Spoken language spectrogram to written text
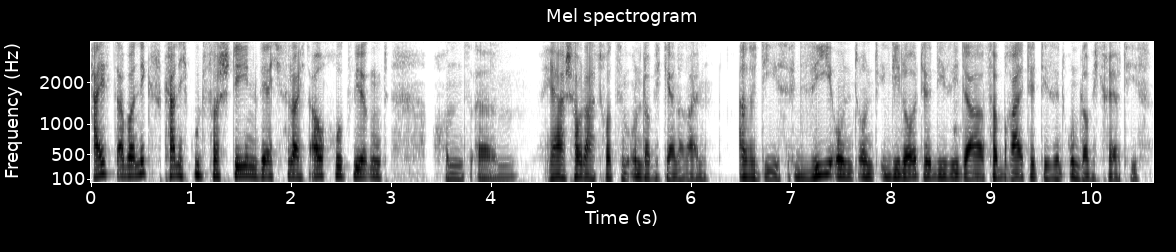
heißt aber nichts, kann ich gut verstehen, wäre ich vielleicht auch rückwirkend. Und ähm, ja, schau da trotzdem unglaublich gerne rein. Also die ist, sie und, und die Leute, die sie da verbreitet, die sind unglaublich kreativ.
